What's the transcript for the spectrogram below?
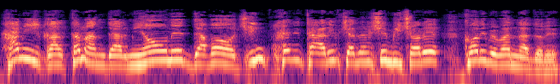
همی غلطه من در میان دواج. این خیلی تعریف کردنش بیچاره کاری به من نداره.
